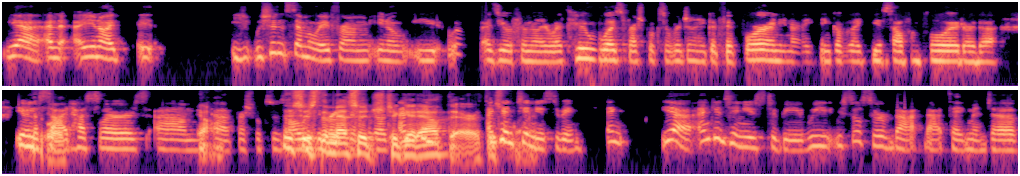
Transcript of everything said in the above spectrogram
Yeah. And, uh, you know, I, it, we shouldn't stem away from, you know, you, as you're familiar with, who was FreshBooks originally a good fit for. And, you know, I think of like the self-employed or the, even the sure. side hustlers. Um, yeah. uh, FreshBooks was this is the message to get and, out there. And continues point. to be. And yeah, and continues to be. We, we still serve that, that segment of,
